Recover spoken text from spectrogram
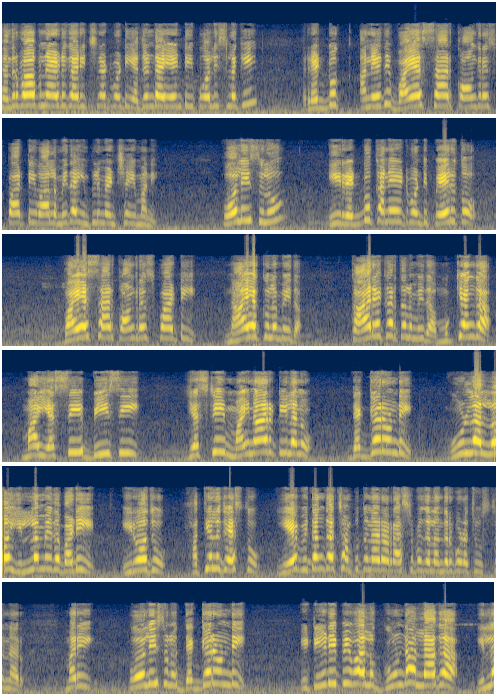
చంద్రబాబు నాయుడు గారు ఇచ్చినటువంటి ఎజెండా ఏంటి పోలీసులకి? రెడ్ బుక్ అనేది వైఎస్ఆర్ కాంగ్రెస్ పార్టీ వాళ్ళ మీద ఇంప్లిమెంట్ చేయమని. పోలీసులు ఈ రెడ్ బుక్ అనేటువంటి పేరుతో వైఎస్ఆర్ కాంగ్రెస్ పార్టీ నాయకుల మీద కార్యకర్తల మీద ముఖ్యంగా మా ఎస్సీ బీసీ ఎస్టీ మైనారిటీలను దగ్గరుండి ఊళ్ళల్లో ఇళ్ళ మీద పడి ఈరోజు హత్యలు చేస్తూ ఏ విధంగా చంపుతున్నారో రాష్ట్ర ప్రజలందరూ కూడా చూస్తున్నారు. మరి పోలీసులు దగ్గరుండి ఈ టీడీపీ వాళ్ళు గూండాల్లాగా ఇళ్ళ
